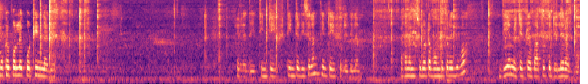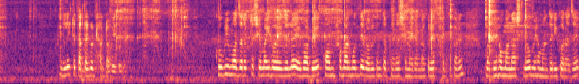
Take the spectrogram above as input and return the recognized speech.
মুখে পড়লে কঠিন লাগে। ফেলে দিই, তিনটেই, তিনটে দিয়েছিলাম তিনটেই ফেলে দিলাম। এখন আমি চুলাটা বন্ধ করে দেবো। দিয়ে আমি এটা একটা বাটিতে ঢেলে রাখব। ঢেলে এটা তাড়াতাড়ি করে ঠান্ডা হয়ে যাবে। খুবই মজার একটা সেমাই হয়ে গেল। এভাবে কম সময়ের মধ্যে এভাবে কিন্তু আপনারা সেমাই রান্না করে খেতে পারেন বা মেহমান আসলেও মেহমানদারি করা যায়।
